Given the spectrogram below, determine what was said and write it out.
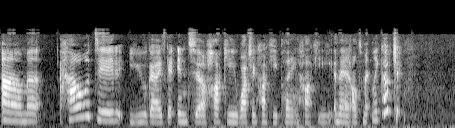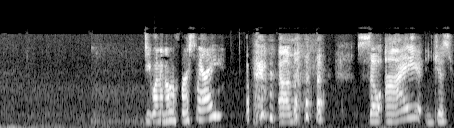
Um, how did you guys get into hockey, watching hockey, playing hockey, and then ultimately coaching? Do you want to go first, Mary? Um, so I just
